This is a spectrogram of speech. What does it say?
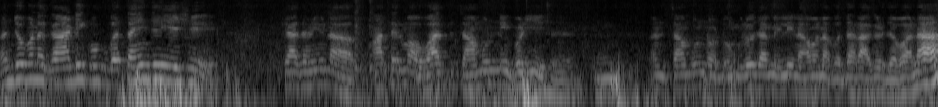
અને જો મને ગાડી કોક બતાવીને જઈએ છે કે આ ધણીના આંતરમાં વાત ચામુંડની પડી છે. અને ચામુંડનો ડુંગરો જ આ મેલીને આવવાના વધારે આગળ જવાના.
